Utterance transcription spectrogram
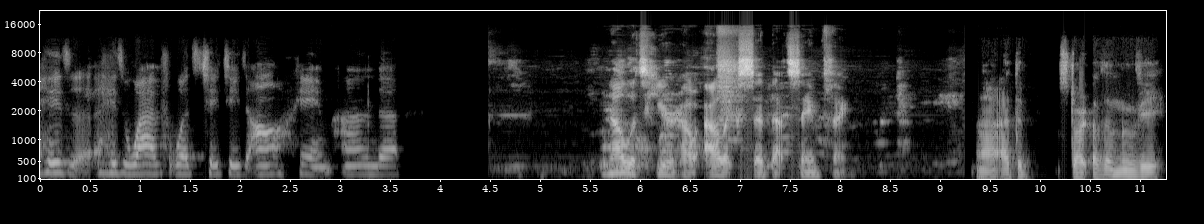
his his wife was cheated on him, and uh, Now let's hear how Alex said that same thing. uh, at the start of the movie,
